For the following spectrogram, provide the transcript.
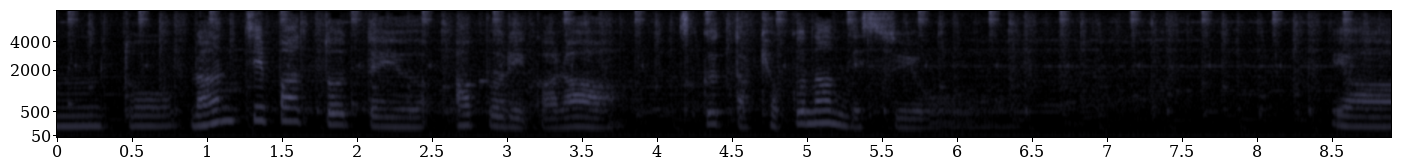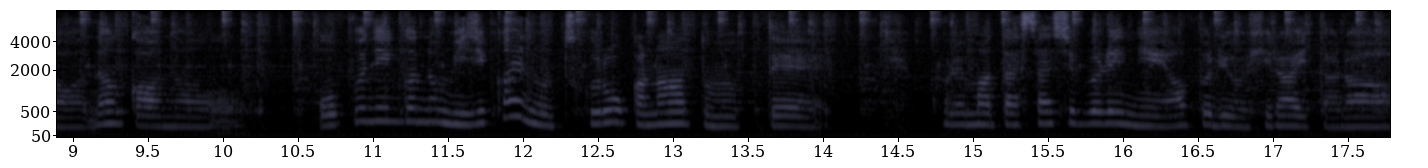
のうんとランチパッドっていうアプリから作った曲なんですよ。いやーなんかあのオープニングの短いのを作ろうかなと思ってこれまた久しぶりにアプリを開いたら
